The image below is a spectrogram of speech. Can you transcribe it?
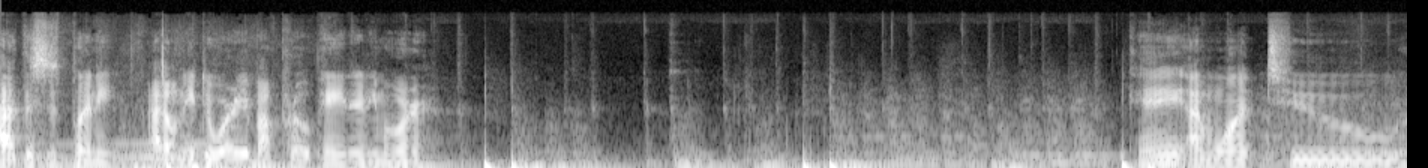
Yeah, this is plenty. I don't need to worry about propane anymore. Okay, I want to...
